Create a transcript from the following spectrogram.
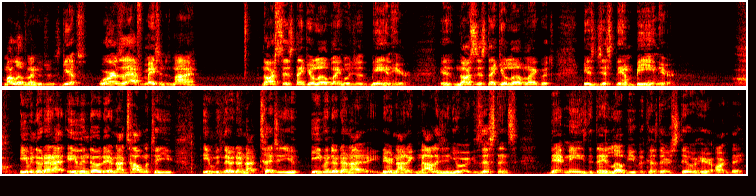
My love language is gifts. Words of affirmation is mine. Narcissists think your love language is being here. narcissists think your love language is just them being here. Even though they're not, even though they're not talking to you, even though they're not touching you, even though they're not, they're not acknowledging your existence. That means that they love you because they're still here, aren't they?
